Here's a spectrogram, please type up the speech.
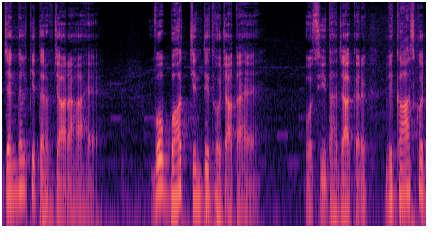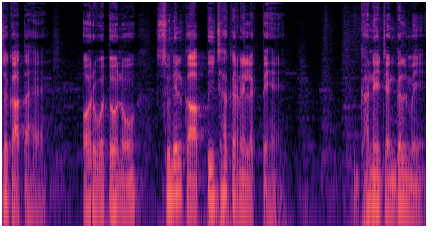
जंगल की तरफ़ जा रहा है। वो बहुत चिंतित हो जाता है। वो सीधा जाकर विकास को जगाता है और वो दोनों सुनील का पीछा करने लगते हैं। घने जंगल में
